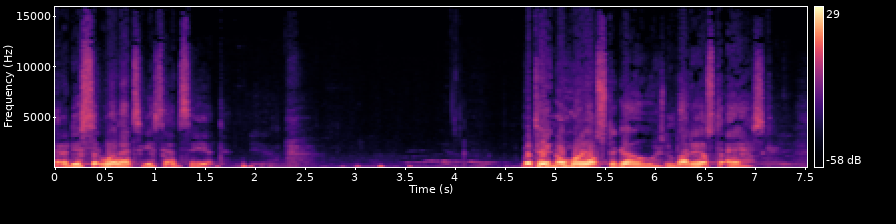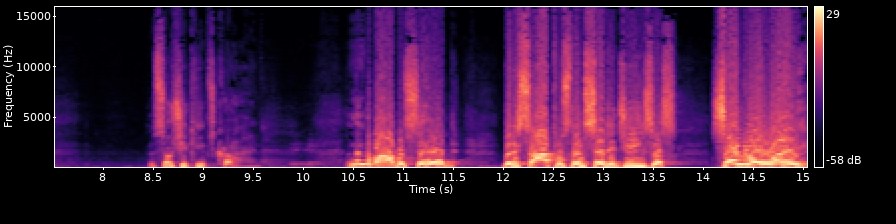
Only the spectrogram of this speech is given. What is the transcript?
I just said, well, that's, I guess that's it. But there ain't nowhere else to go. There's nobody else to ask. And so she keeps crying. And then the Bible said, the disciples then said to Jesus, Send her away,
